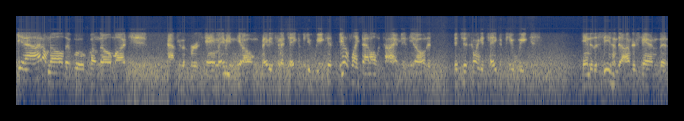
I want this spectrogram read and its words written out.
Yeah, I don't know that we'll, we'll know much after the first game. Maybe you know, maybe it's going to take a few weeks. It feels like that all the time, and you know, that it's just going to take a few weeks into the season to understand that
